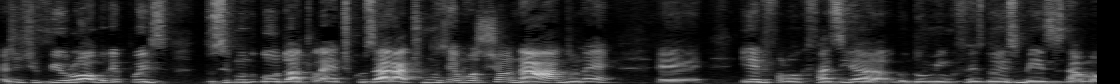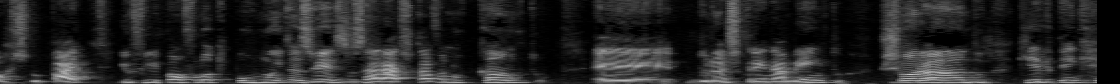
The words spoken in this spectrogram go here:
A gente viu logo depois do segundo gol do Atlético, o Zaratio muito emocionado, né? É, e ele falou que fazia, no domingo, fez dois meses da morte do pai. E o Filipão falou que por muitas vezes o Zarate estava no canto é, durante treinamento, chorando, que ele tem que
